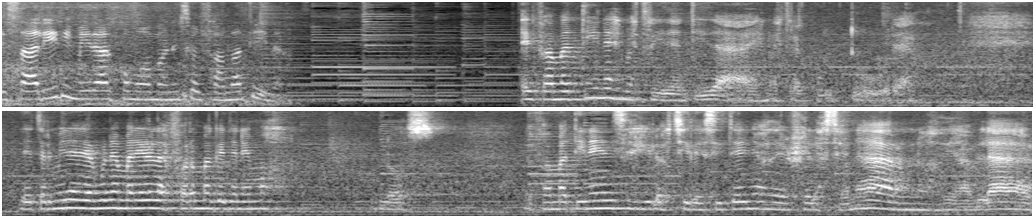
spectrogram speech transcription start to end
es salir y mirar cómo amaneció el Famatina. El Famatina es nuestra identidad, es nuestra cultura. Determina de alguna manera la forma que tenemos los, famatinenses y los chileciteños de relacionarnos, de hablar,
